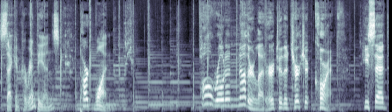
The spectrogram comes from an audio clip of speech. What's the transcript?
2 Corinthians, Part 1. Paul wrote another letter to the church at Corinth. He said,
